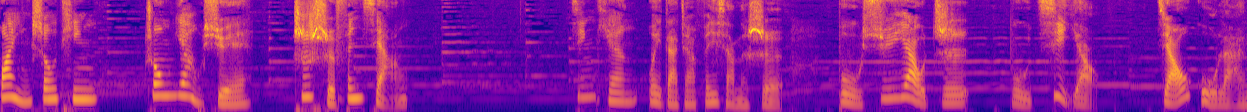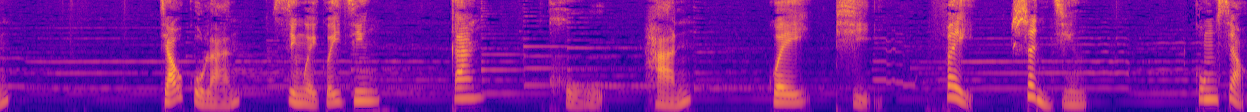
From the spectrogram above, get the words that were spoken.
欢迎收听中药学知识分享。今天为大家分享的是补虚药之补气药绞股蓝。绞股蓝性味归经：甘、苦、寒，归脾、肺、肾经。功效：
